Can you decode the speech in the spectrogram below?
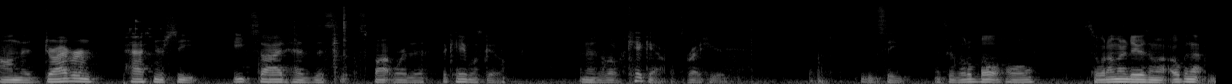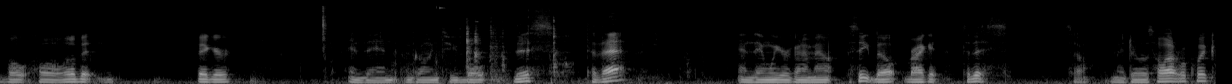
on the driver and passenger seat, each side has this spot where the, the cables go. And there's a little kick out right here. You can see, it's a little bolt hole. So what I'm gonna do is I'm gonna open that bolt hole a little bit bigger and then I'm going to bolt this to that and then we are going to mount the seat belt bracket to this. So I'm going to drill this hole out real quick.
